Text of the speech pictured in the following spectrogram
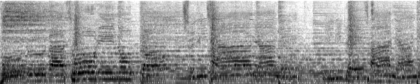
모두 다 소리 높여. 주님 찬양해. 이님께 찬양해.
